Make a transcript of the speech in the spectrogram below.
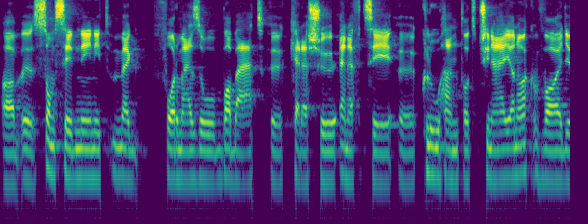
a szomszédnénit meg formázó babát kereső NFC clue huntot csináljanak, vagy,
